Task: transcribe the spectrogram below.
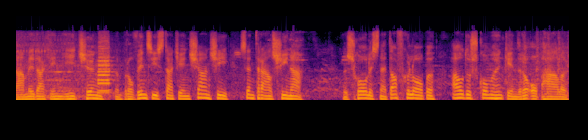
namiddag in Yicheng, een provinciestadje in Shanxi, centraal China. De school is net afgelopen, ouders komen hun kinderen ophalen.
